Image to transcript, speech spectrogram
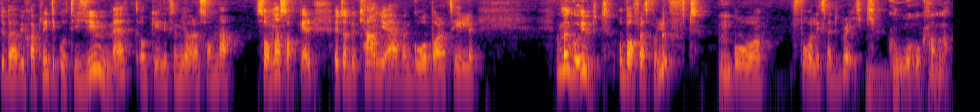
Du behöver ju självklart inte gå till gymmet och liksom göra sådana såna saker. Utan du kan ju även gå bara till, men gå ut och bara för att få luft. Mm. Och få liksom ett break. Gå och handla.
